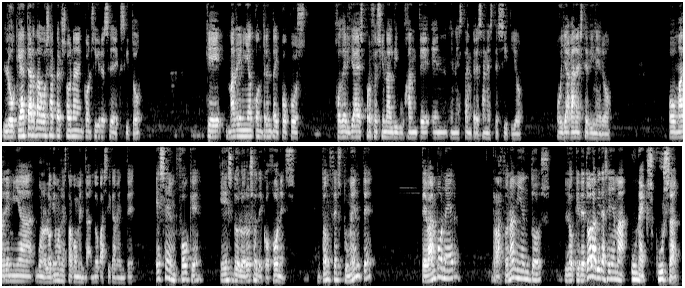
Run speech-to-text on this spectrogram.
lo que ha tardado esa persona en conseguir ese éxito, que madre mía con treinta y pocos, joder, ya es profesional dibujante en, en esta empresa, en este sitio, o ya gana este dinero, o madre mía, bueno, lo que hemos estado comentando básicamente, ese enfoque es doloroso de cojones. Entonces tu mente te va a poner razonamientos, lo que de toda la vida se llama una excusa,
